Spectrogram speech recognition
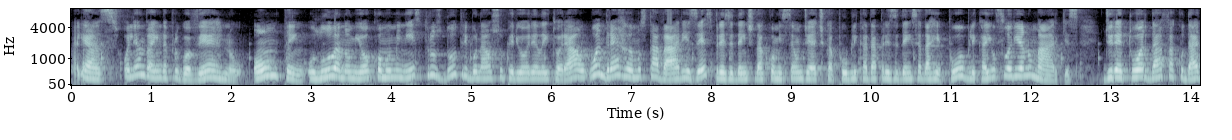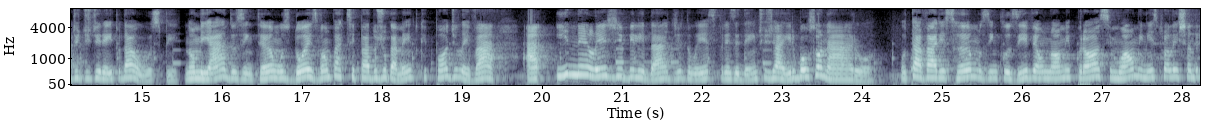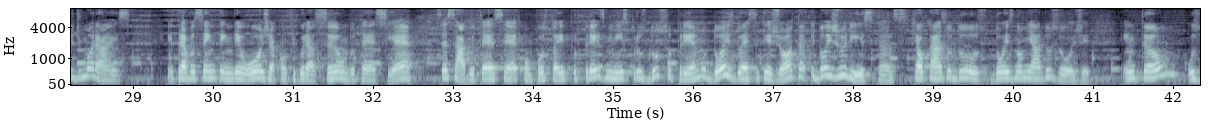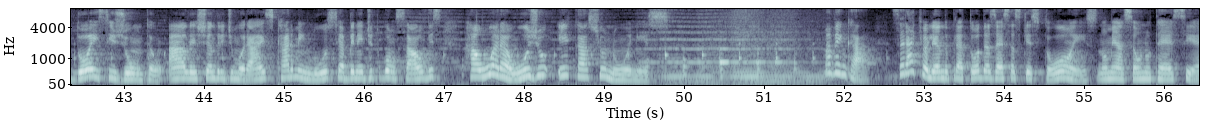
Aliás, olhando ainda para o governo, ontem o Lula nomeou como ministros do Tribunal Superior Eleitoral o André Ramos Tavares, ex-presidente da Comissão de Ética Pública da Presidência da República, e o Floriano Marques, diretor da Faculdade de Direito da USP. Nomeados, então, os dois vão participar do julgamento que pode levar à inelegibilidade do ex-presidente Jair Bolsonaro. O Tavares Ramos, inclusive, é um nome próximo ao ministro Alexandre de Moraes e para você entender hoje a configuração do TSE, você sabe, o TSE é composto aí por três ministros do Supremo, dois do STJ e dois juristas, que é o caso dos dois nomeados hoje. Então, os dois se juntam a Alexandre de Moraes, Carmen Lúcia, Benedito Gonçalves, Raul Araújo e Cássio Nunes. Mas vem cá, será que olhando para todas essas questões, nomeação no TSE,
